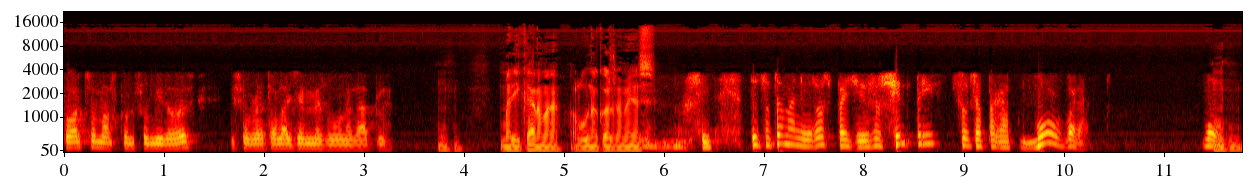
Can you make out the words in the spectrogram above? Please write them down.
fort som els consumidors i sobretot la gent més vulnerable. Uh -huh. Mari Carme, alguna cosa més? Sí. De tota manera, els pagesos sempre se'ls ha pagat molt barat. Molt. Uh -huh.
